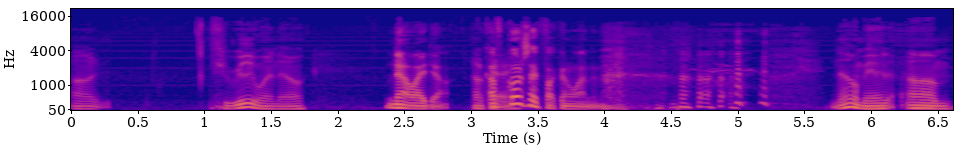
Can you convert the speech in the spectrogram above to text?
uh, if you really want to know, No, I don't. Okay. Of course, I fucking want to know. no, man. Um.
